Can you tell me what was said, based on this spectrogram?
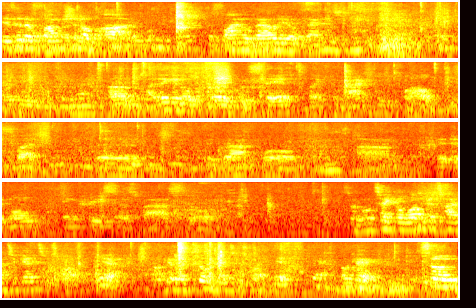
is it a function of r, the final value of that? Um, I think it'll, it'll stay at like the maximum twelve, but the, the graph will, um, it, it won't increase as fast. So it will take a longer time to get to 12. Yeah. Okay, let's still get to 12. Yeah. Okay, so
